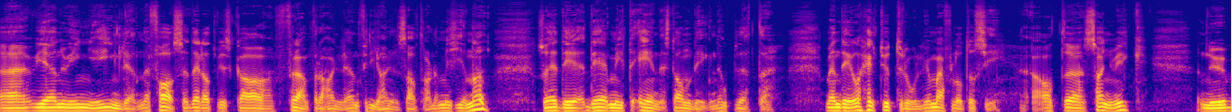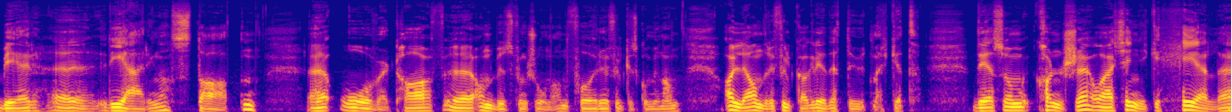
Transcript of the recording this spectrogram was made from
Eh, vi er nå inne i innledende fase der at vi skal fremforhandle en frihandelsavtale med Kina. Så er det, det er mitt eneste anliggende oppi dette. Men det er jo helt utrolig, må jeg få lov til å si, at Sandvik nå ber eh, regjeringa, staten, eh, overta eh, anbudsfunksjonene for fylkeskommunene. Alle andre fylker greier dette utmerket. Det som kanskje, og jeg kjenner ikke hele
